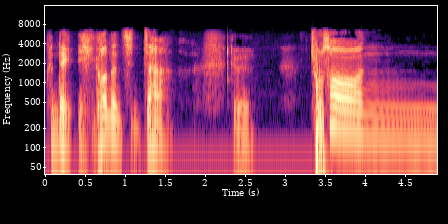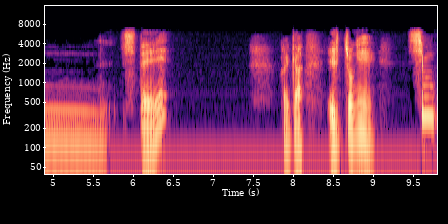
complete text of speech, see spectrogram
근데 이거는 진짜 그 조선 시대에 그러니까 일종의 심,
